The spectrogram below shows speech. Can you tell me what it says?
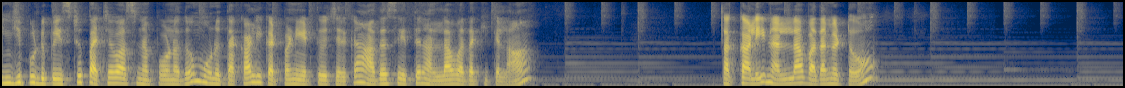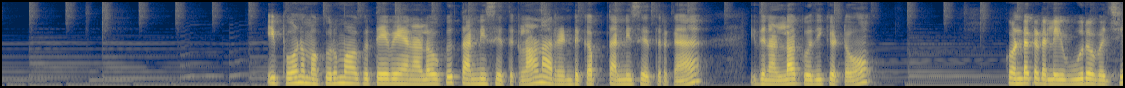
இஞ்சி பூண்டு பேஸ்ட்டு பச்சை வாசனை போனதும் மூணு தக்காளி கட் பண்ணி எடுத்து வச்சுருக்கேன். அதை சேர்த்து நல்லா வதக்கிக்கலாம். தக்காளி நல்லா வதங்கட்டும். இப்போது நம்ம குருமாவுக்கு தேவையான அளவுக்கு தண்ணி சேர்த்துக்கலாம். நான் ரெண்டு கப் தண்ணி சேர்த்துருக்கேன். இது நல்லா கொதிக்கட்டும். கொண்டக்கடலையை ஊற வச்சு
